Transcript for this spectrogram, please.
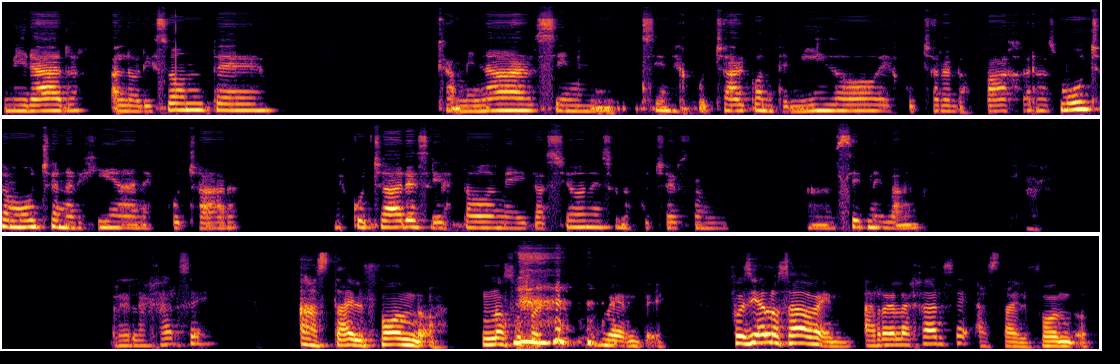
mirar al horizonte, caminar sin, sin escuchar contenido, escuchar a los pájaros, mucha, mucha energía en escuchar. Escuchar es el estado de meditación, eso lo escuché con uh, Sydney Banks. Claro. Relajarse hasta el fondo, no superficialmente. pues ya lo saben, a relajarse hasta el fondo.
